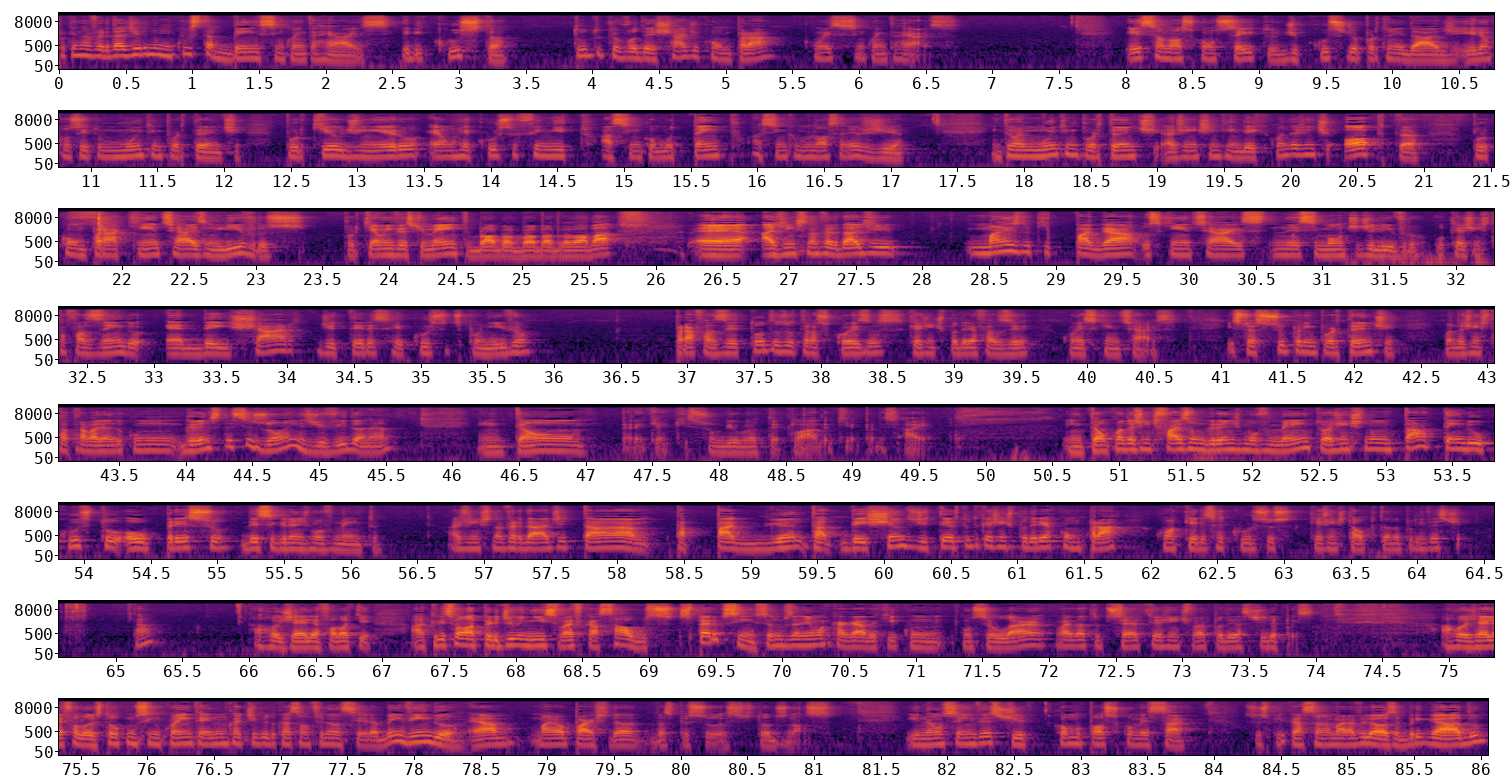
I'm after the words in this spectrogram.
porque na verdade ele não custa bem 50 reais, ele custa tudo que eu vou deixar de comprar com esses 50 reais. Esse é o nosso conceito de custo de oportunidade. Ele é um conceito muito importante, porque o dinheiro é um recurso finito, assim como o tempo, assim como nossa energia. Então é muito importante a gente entender que quando a gente opta por comprar 500 reais em livros, porque é um investimento, blá blá blá blá blá blá, é, a gente na verdade mais do que pagar os 500 reais nesse monte de livro, o que a gente está fazendo é deixar de ter esse recurso disponível para fazer todas as outras coisas que a gente poderia fazer com esses 500 reais. Isso é super importante quando a gente está trabalhando com grandes decisões de vida, né? Então, peraí que aqui sumiu meu teclado aqui, aparece. Ai. Então, quando a gente faz um grande movimento, a gente não está tendo o custo ou o preço desse grande movimento a gente na verdade está tá pagando, tá deixando de ter tudo que a gente poderia comprar com aqueles recursos que a gente está optando por investir. Tá? A Rogélia falou aqui. A Cris falou: ah, perdi o início, vai ficar salvo? Espero que sim. Você não precisa nenhuma cagada aqui com, com o celular, vai dar tudo certo e a gente vai poder assistir depois. A Rogélia falou: Estou com 50 e nunca tive educação financeira. Bem-vindo, é a maior parte da, das pessoas, de todos nós. E não sei investir. Como posso começar? Sua explicação é maravilhosa. Obrigado.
